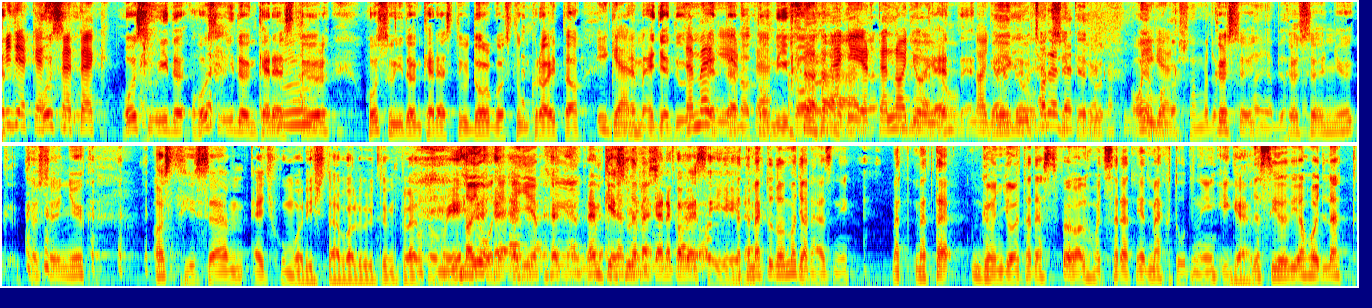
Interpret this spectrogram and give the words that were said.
Igyekeztetek. Hosszú, idő, hosszú időn keresztül, hosszú időn keresztül dolgoztunk rajta. Igen. Nem egyedül, De megérte. a Tomival. Megérte, nagyon jó. Igen. Nagyon jó. Végül csak Eredetiek sikerül. Olyan Igen. magasan vagyok. Köszönj, köszönjük, köszönjük. Azt hiszem, egy humoristával ültünk le, Tomi. Na jó, de egyébként... Nem de készültünk meg- ennek a De te veszélyére. meg tudod magyarázni? Mert, mert te göngyölted ezt föl, hogy szeretnéd megtudni, Igen. hogy a Szilvia hogy lett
